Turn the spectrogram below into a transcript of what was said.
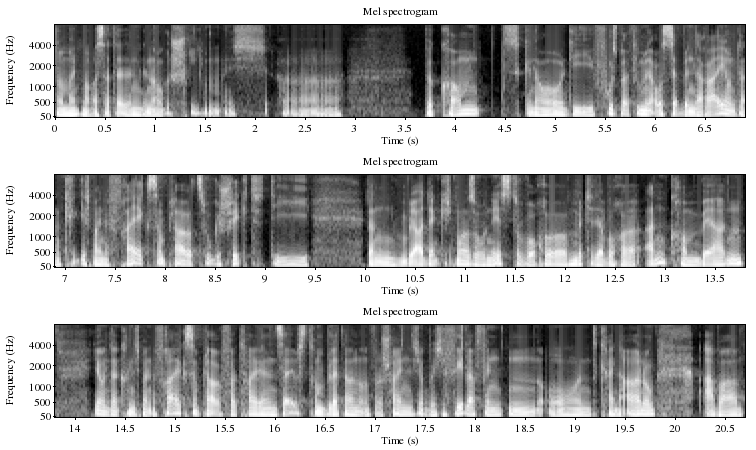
Moment mal, was hat er denn genau geschrieben? Ich äh, bekommt genau die Fußballfilme aus der Binderei und dann kriege ich meine Freiexemplare zugeschickt, die dann, ja, denke ich mal, so nächste Woche, Mitte der Woche ankommen werden. Ja, und dann kann ich meine Freiexemplare verteilen, selbst drin blättern und wahrscheinlich irgendwelche Fehler finden und keine Ahnung. Aber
